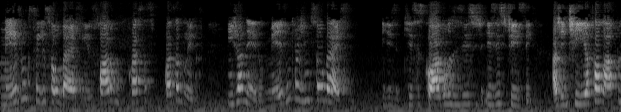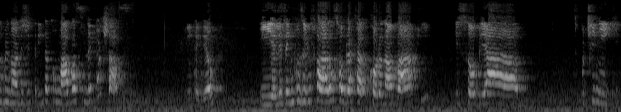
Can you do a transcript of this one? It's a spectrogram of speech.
mesmo que se eles soubessem, eles falaram com essas, com essas letras, em janeiro, mesmo que a gente soubesse que, esses coágulos existissem, a gente ia falar para os menores de 30 tomar a vacina que achasse, entendeu? E eles, inclusive, falaram sobre a Coronavac e sobre a Sputnik,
